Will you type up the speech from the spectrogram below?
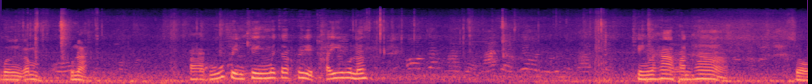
เบิ่งกันคุณน่ะปลาทูเป็นเข่งมาจากประเทศไทยคุณนะเข่งละห้าพันห้าสอง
